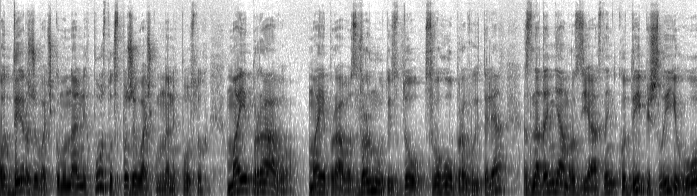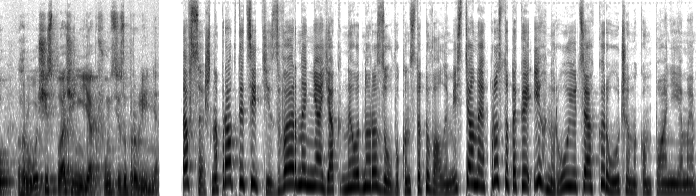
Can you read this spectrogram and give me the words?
Одержувач комунальних послуг, споживач комунальних послуг має право, має право звернутися до свого управителя з наданням роз'яснень, куди пішли його гроші, сплачені як функції з управління. Та все ж на практиці ті звернення, як неодноразово констатували містяни, просто таки ігноруються керуючими компаніями.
